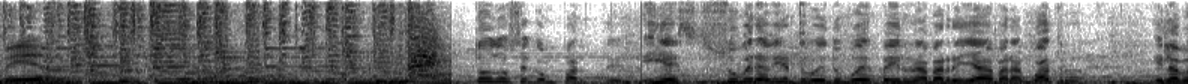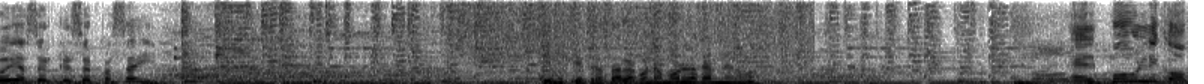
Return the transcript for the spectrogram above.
beber. Todo se comparte y es súper abierto porque tú puedes pedir una parrilla para cuatro y la podías hacer crecer para seis. Tienes que tratarla con amor la carne nomás. El público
